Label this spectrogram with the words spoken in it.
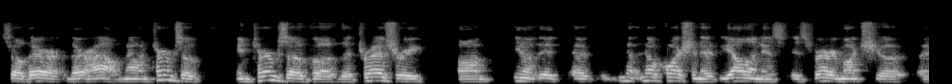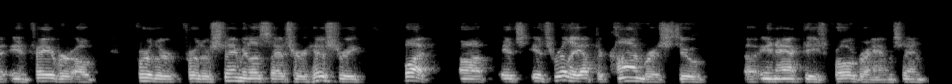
so they're they're out now. In terms of in terms of uh, the Treasury, um, you know, it, uh, no, no, question that Yellen is is very much uh, in favor of further further stimulus. That's her history, but uh, it's it's really up to Congress to uh, enact these programs, and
